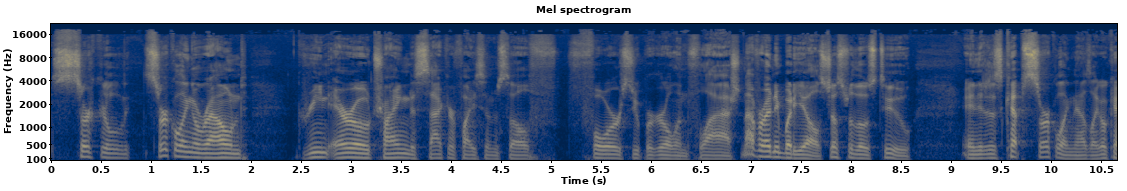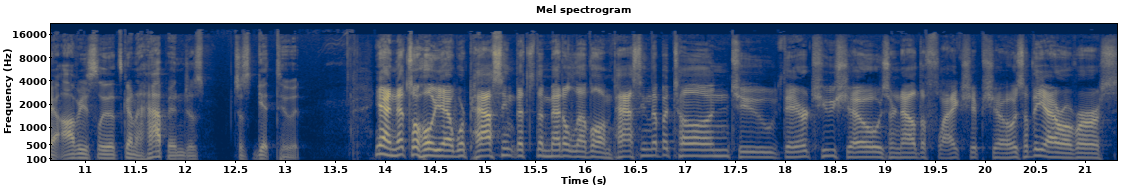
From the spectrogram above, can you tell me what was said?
circle, circling around Green Arrow trying to sacrifice himself for Supergirl and Flash, not for anybody else, just for those two. And it just kept circling. I was like, okay, obviously that's going to happen. Just, just get to it. Yeah, and that's a whole yeah, we're passing that's the meta level. I'm passing the baton to their two shows are now the flagship shows of the Arrowverse.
